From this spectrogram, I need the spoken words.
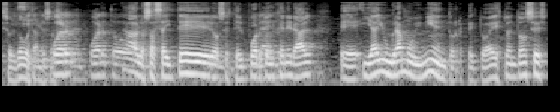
sobre todo están los, puerto, ah, los aceiteros, el puerto en general, y hay un gran movimiento respecto a esto. Entonces,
